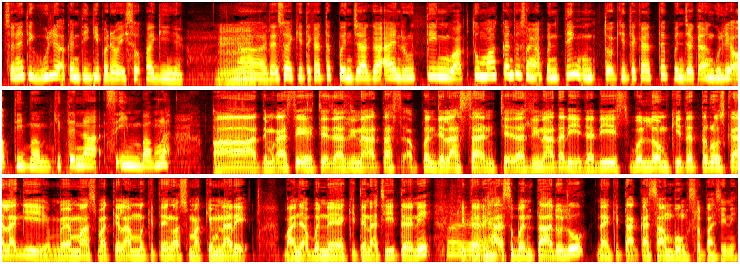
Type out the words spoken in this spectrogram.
So nanti gula akan tinggi pada esok paginya. Hmm. Uh, that's why kita kata penjagaan rutin waktu makan tu sangat penting untuk kita kata penjagaan gula optimum. Kita nak seimbang lah. Ah, terima kasih Cik Jazlina atas penjelasan Cik Jazlina tadi. Jadi sebelum kita teruskan lagi, memang semakin lama kita tengok semakin menarik. Banyak benda yang kita nak cerita ni. Alright. Kita rehat sebentar dulu dan kita akan sambung selepas ini.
